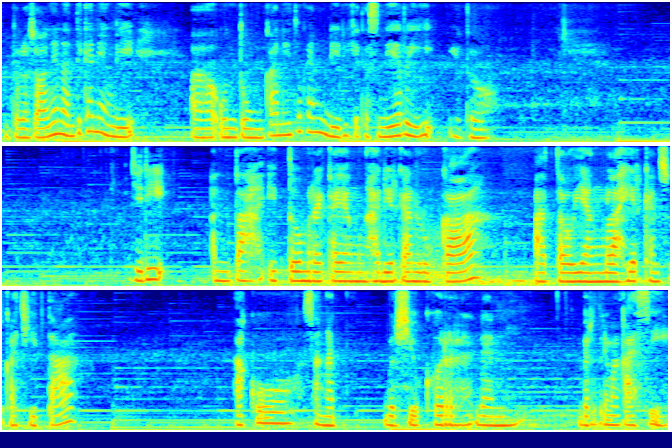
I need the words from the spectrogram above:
Gitu loh. Soalnya nanti kan yang diuntungkan uh, itu kan diri kita sendiri gitu. Jadi entah itu mereka yang menghadirkan luka atau yang melahirkan sukacita aku sangat bersyukur dan berterima kasih.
